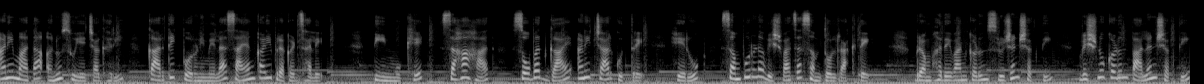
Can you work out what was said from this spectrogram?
आणि माता अनुसूयेच्या घरी कार्तिक पौर्णिमेला सायंकाळी प्रकट झाले. तीन मुखे सहा हात सोबत गाय आणि चार कुत्रे हे रूप संपूर्ण विश्वाचा समतोल राखते. ब्रह्मदेवांकडून सृजन शक्ती विष्णूकडून पालन शक्ती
